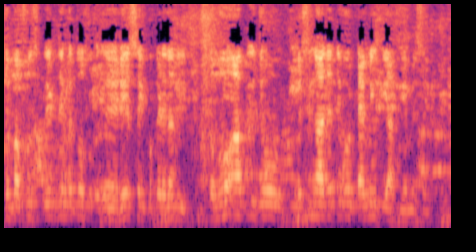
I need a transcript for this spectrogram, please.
جب آپ فل سپیڈ دیں گے تو ریس صحیح پکڑے گا نہیں تو وہ آپ کی جو مسنگ آ جاتی ہے وہ ٹائمنگ کی آتی ہے مسنگ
